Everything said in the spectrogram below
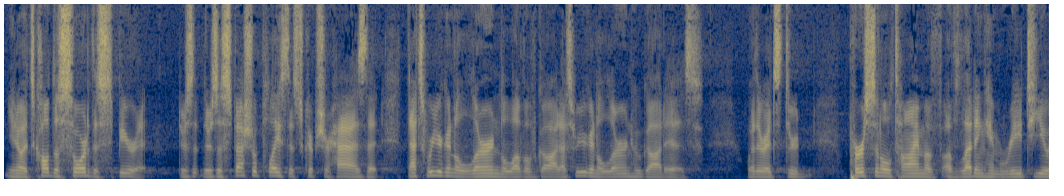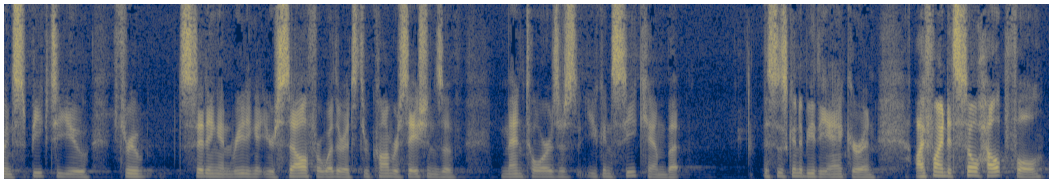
you know, it's called the sword of the Spirit. There's a, there's a special place that Scripture has that that's where you're going to learn the love of God. That's where you're going to learn who God is. Whether it's through personal time of, of letting Him read to you and speak to you through sitting and reading it yourself, or whether it's through conversations of mentors, you can seek Him, but this is going to be the anchor. And I find it so helpful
